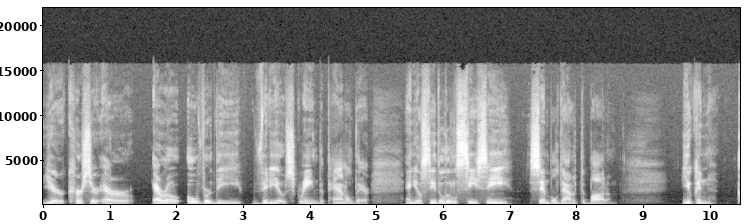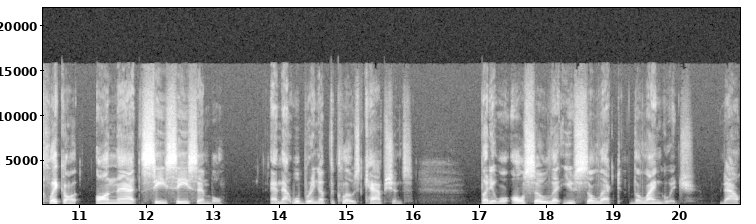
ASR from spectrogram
your cursor error arrow over the video screen, the panel there, and you'll see the little CC symbol down at the bottom. You can click on, that CC symbol, and that will bring up the closed captions. but it will also let you select the language. Now,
